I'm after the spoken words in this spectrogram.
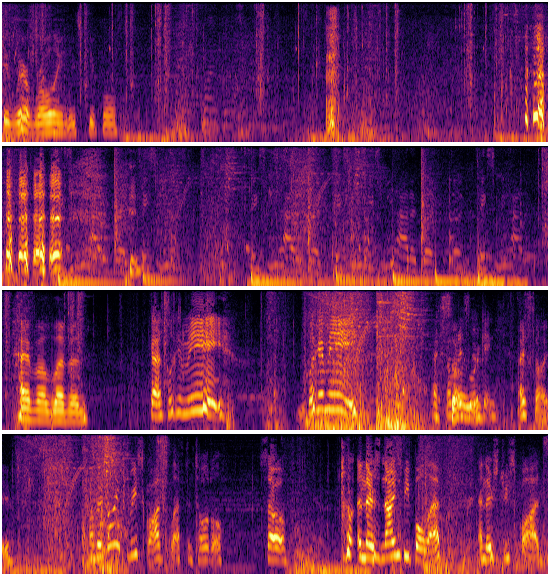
Dude, we're rolling these people. I have 11. Guys, look at me. Look at me. I saw Nobody's you. looking. I saw you. Oh, there's only three squads left in total. So, and there's nine people left, and there's two squads.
